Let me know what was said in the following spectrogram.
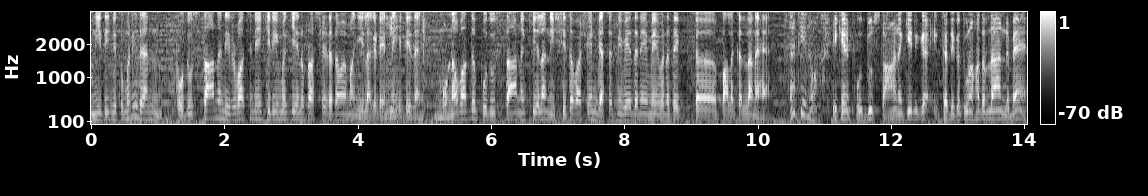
නීතිඥතුමනි දැන් පොදුස්ථාන නිර්වචනය කිරීම කියන ප්‍රශ්නයට තම මං ඊළඟට එන්න හිටේ දැන් මොනවද පුදුස්ථාන කියලා නිශ්ිත වශයෙන් ගැසට නිවේදනය මේ වනතෙක් පල කල්ලා නැහැ. ඇතිනවා එකන පොදු ස්ථාන කියනක එක දෙක තුන හතර දාන්න බෑ.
